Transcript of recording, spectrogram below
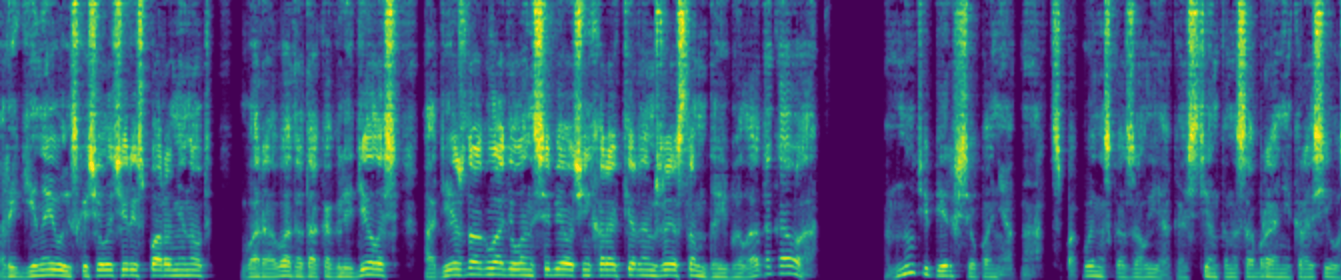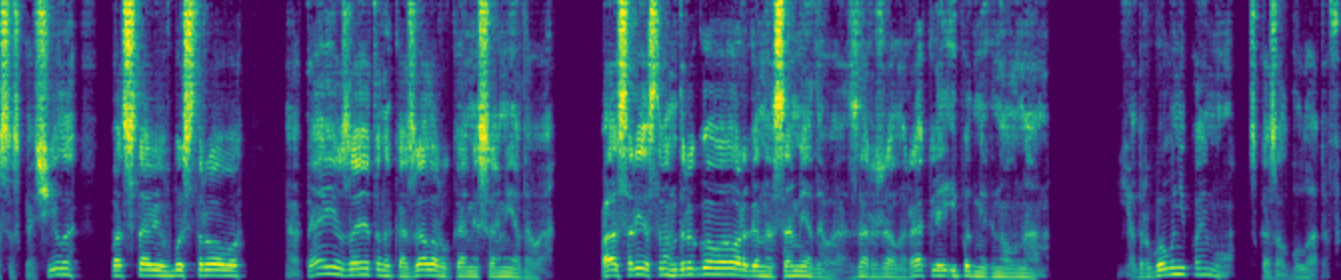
Регина и выскочила через пару минут. Воровато так огляделась, одежду огладила на себе очень характерным жестом, да и была такова. «Ну, теперь все понятно», — спокойно сказал я. Костенко на собрании красиво соскочила, подставив Быстрову, а та ее за это наказала руками Самедова. «Посредством другого органа Самедова», — заржал Ираклий и подмигнул нам. «Я другого не пойму», — сказал Булатов.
